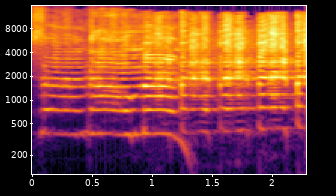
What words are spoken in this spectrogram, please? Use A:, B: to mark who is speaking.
A: It's an old man.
